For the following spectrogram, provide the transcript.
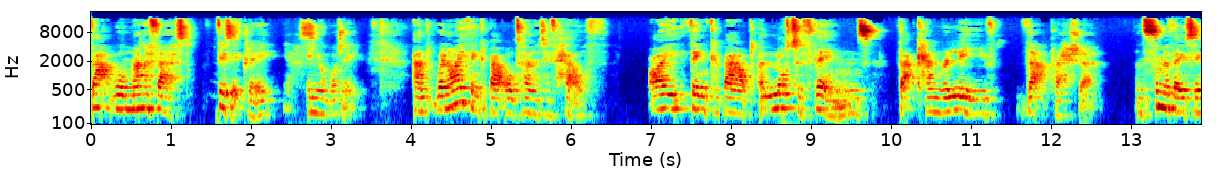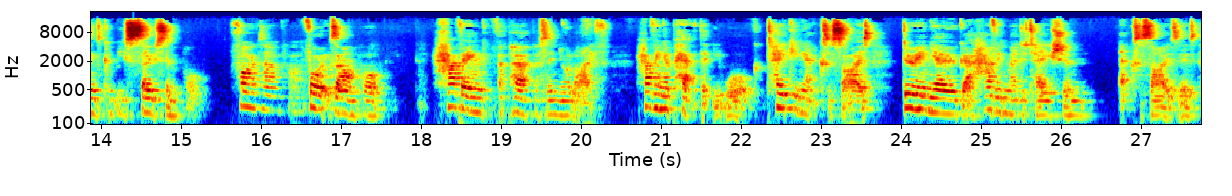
that will manifest physically yes. in your body. And when I think about alternative health, I think about a lot of things that can relieve that pressure. And some of those things can be so simple. For example? For example, having a purpose in your life, having a pet that you walk, taking exercise, doing yoga, having meditation exercises,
